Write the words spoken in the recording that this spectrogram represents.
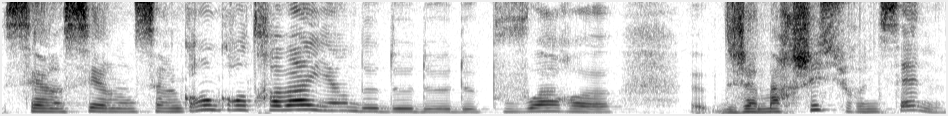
C'est un, c'est un- c'est un grand, grand travail hein, de, de- de- de pouvoir euh, euh, déjà marcher sur une scène.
